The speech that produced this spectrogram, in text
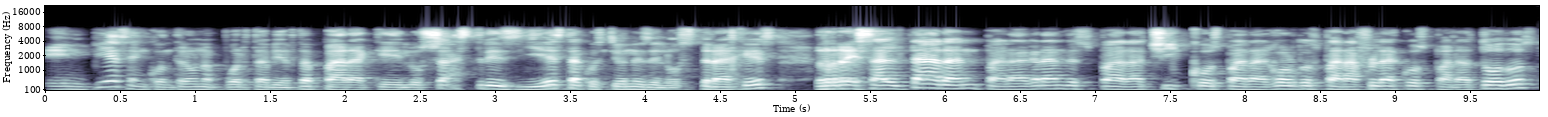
empieza a encontrar una puerta abierta para que los sastres y estas cuestiones de los trajes resaltaran para grandes, para chicos, para gordos, para flacos, para todos,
